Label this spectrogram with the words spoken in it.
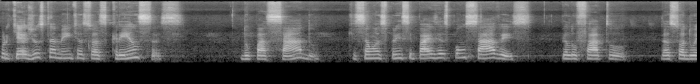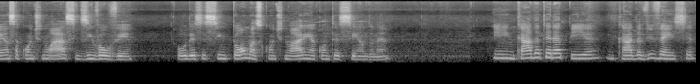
Porque é justamente as suas crenças do passado que são as principais responsáveis pelo fato da sua doença continuar a se desenvolver ou desses sintomas continuarem acontecendo, né? E em cada terapia, em cada vivência,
